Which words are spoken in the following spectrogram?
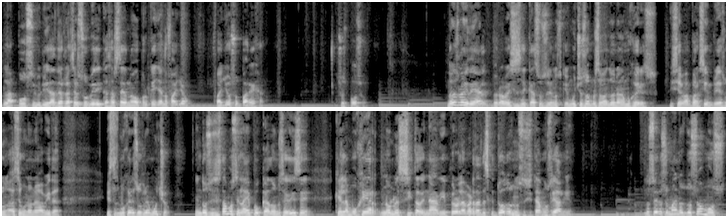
la posibilidad de rehacer su vida y casarse de nuevo porque ella no falló, falló su pareja, su esposo. No es lo ideal, pero a veces hay casos en los que muchos hombres abandonan a mujeres y se van para siempre y hacen una nueva vida estas mujeres sufren mucho. Entonces estamos en la época donde se dice que la mujer no necesita de nadie, pero la verdad es que todos necesitamos de alguien. Los seres humanos no somos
